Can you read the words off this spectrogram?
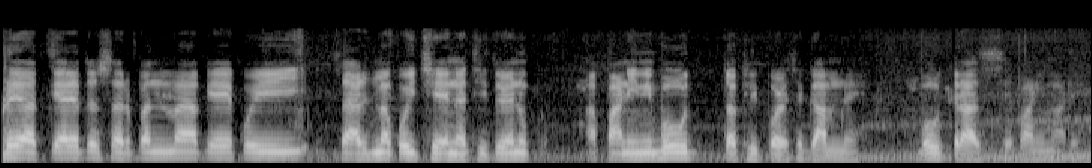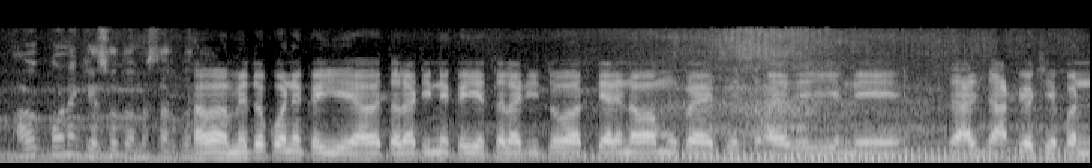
આપણે અત્યારે તો સરપંચમાં કે કોઈ ચાર્જમાં કોઈ છે નથી તો એનું આ પાણીની બહુ તકલીફ પડે છે ગામને. બહુ ત્રાસ છે પાણી માટે. હવે કોને કહેશો તમે સરપંચ? હવે અમે તો કોને કહીએ? હવે તલાટીને કહીએ તલાટી તો અત્યારે નવા મુકાયા છે. એમને ચાર્જ આપ્યો છે પણ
